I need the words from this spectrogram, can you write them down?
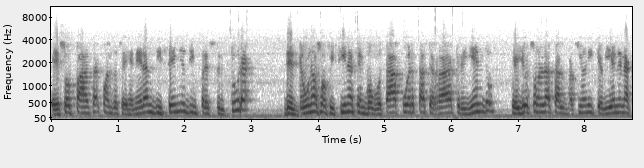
Eso pasa cuando se generan diseños de infraestructura desde unas oficinas en Bogotá puerta cerrada creyendo que ellos son la salvación y que vienen a,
